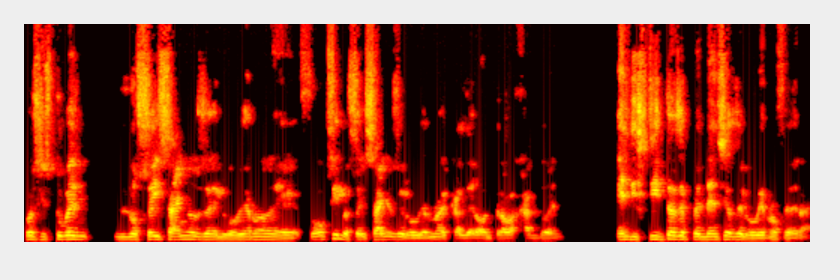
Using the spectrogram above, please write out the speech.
pues estuve en los seis años del gobierno de Fox y los seis años del gobierno de Calderón trabajando en, en distintas dependencias del gobierno federal.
